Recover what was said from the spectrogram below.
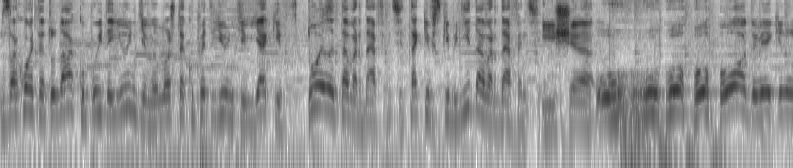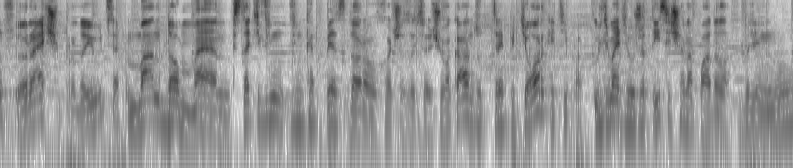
заходьте туди, купуйте юнітів. Ви можете купити юнітів як і в Toilet Tower Defense, так і в Skibidi Tower Defense. І ще ого-го-го, диви, які тут речі продаються. Мандомен. Кстати, він він капець дорого хоче за цього чувака. Тут три п'ятерки, типа. Ультимейтів вже тисяча нападала. Блін, ну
